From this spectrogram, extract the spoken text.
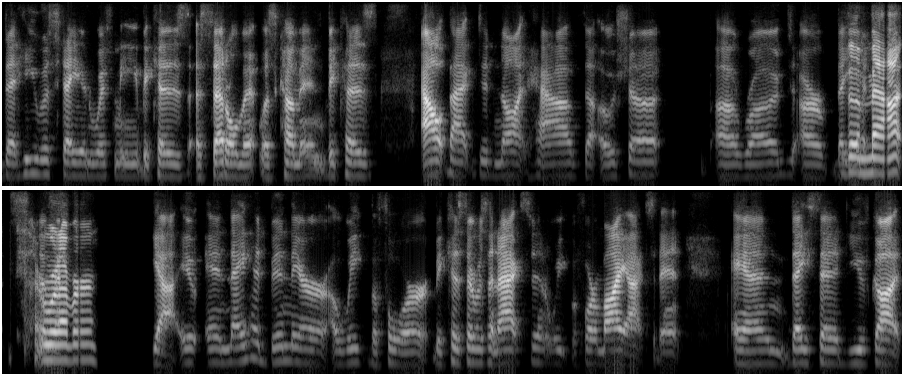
that he was staying with me because a settlement was coming because Outback did not have the OSHA uh, rugs or the had, mats or the whatever. Mats. Yeah, it, and they had been there a week before because there was an accident a week before my accident, and they said you've got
